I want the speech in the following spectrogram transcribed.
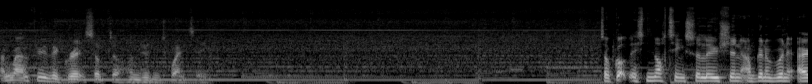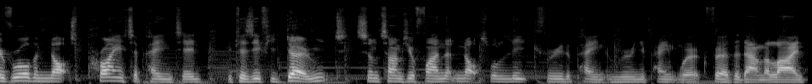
and ran through the grits up to 120. So I've got this knotting solution. I'm going to run it over all the knots prior to painting because if you don't, sometimes you'll find that knots will leak through the paint and ruin your paintwork further down the line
